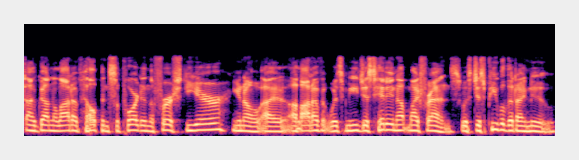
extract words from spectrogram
have gotten a lot of help and support in the first year. You know, I, a lot of it was me just hitting up my friends, was just people that I knew,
